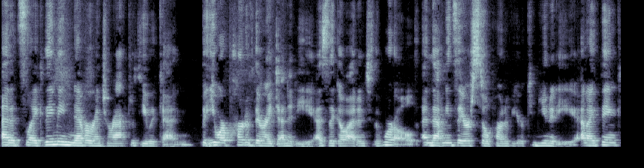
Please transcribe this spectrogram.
And it's like they may never interact with you again, but you are part of their identity as they go out into the world. And that means they are still part of your community. And I think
